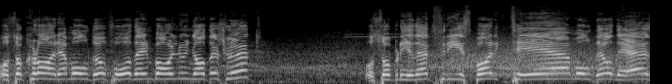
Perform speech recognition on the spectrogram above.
Og så klarer Molde å få den ballen unna til slutt. Og så blir det et frispark til Molde, og det er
